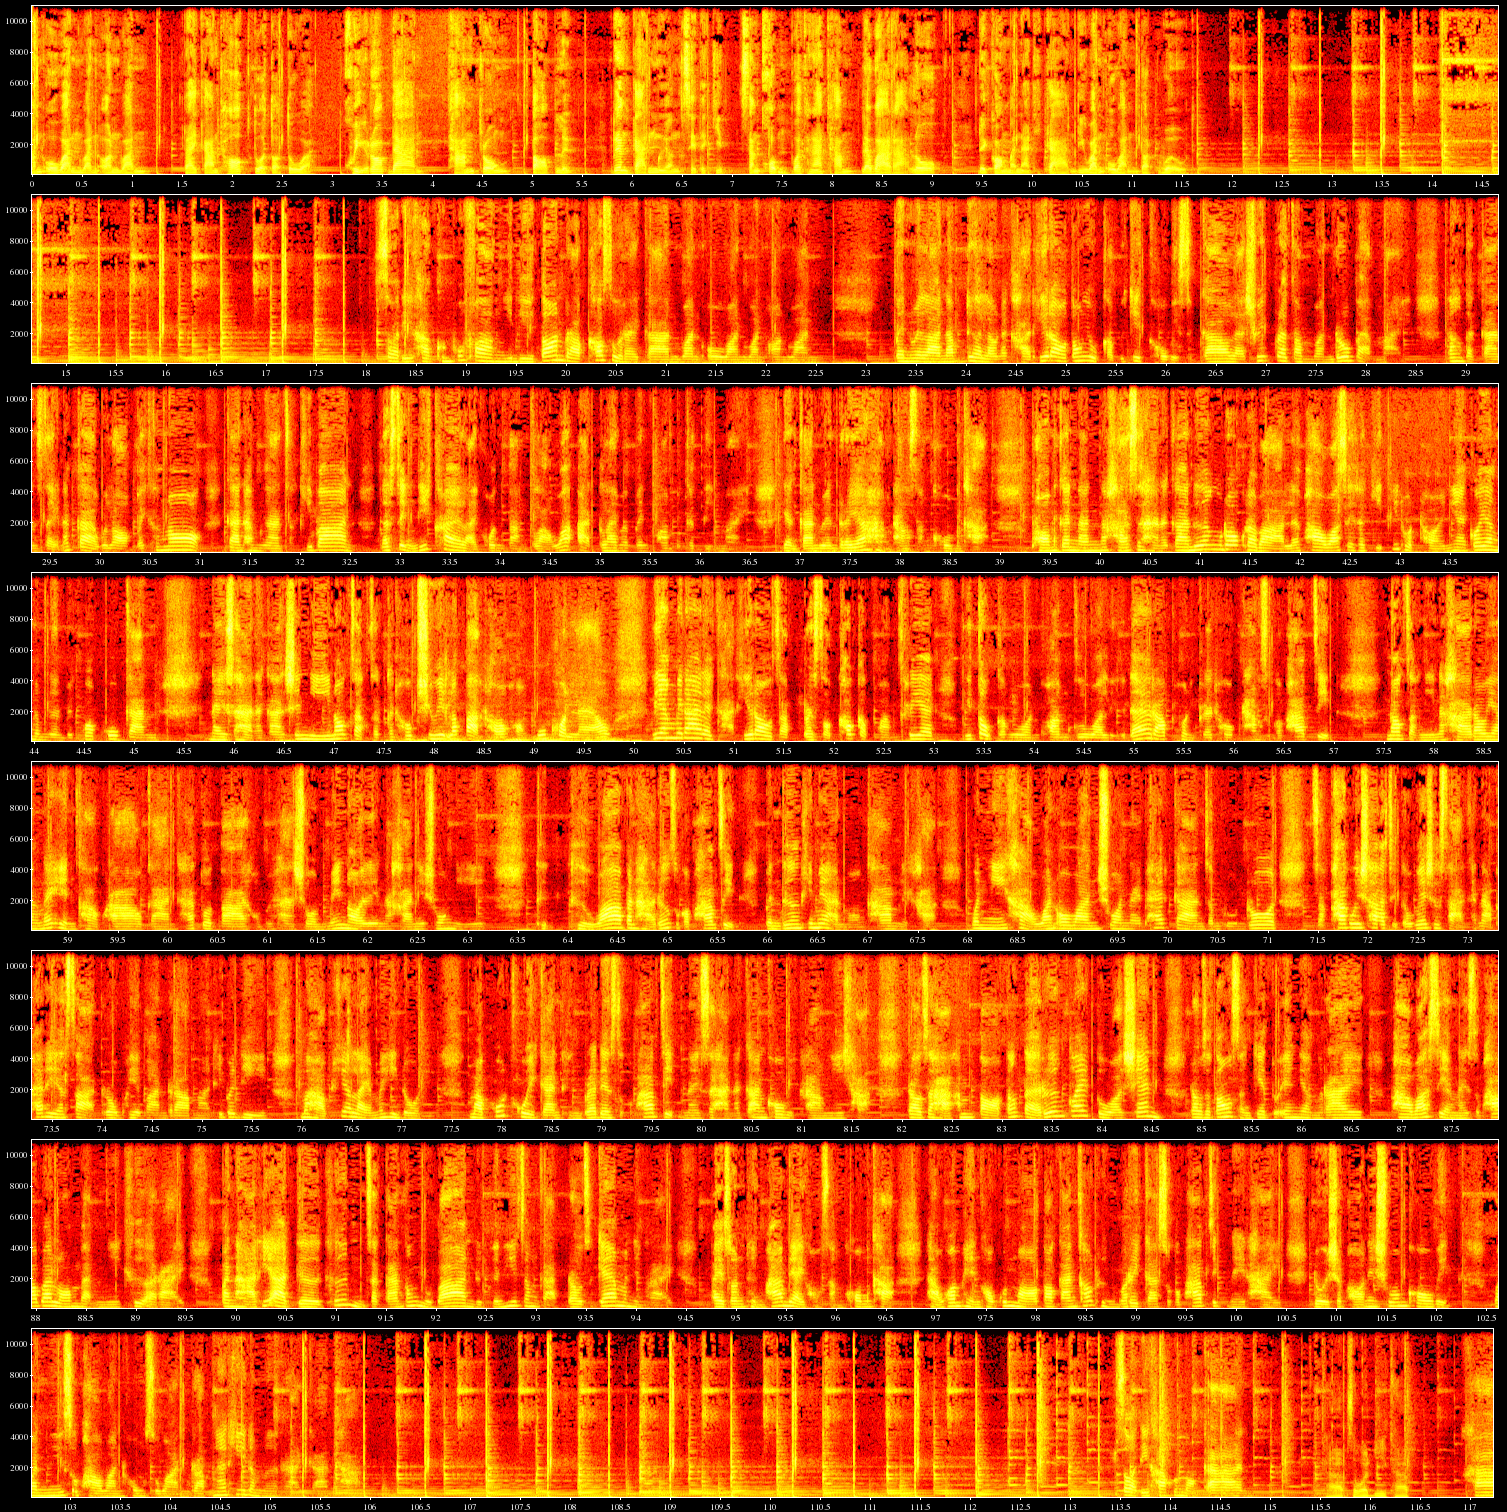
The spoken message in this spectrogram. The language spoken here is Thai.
วันโอวันวันออนวันรายการทอล์กตัวต่อตัว คุยรอบด้าน ถามตรง ตอบลึก เรื่องการเมืองเศรษฐกิจ สังคม วัฒนธรรม และวาระโลก โดยกองบรรณาธิการดีวันโอวันดอทเวิลด์สวัสดีค่ะ คุณผู้ฟังยินดีต้อนรับเข้าสู่รายการวันโอวันวันออนวันเป็นเวลานับเดือนแล้วนะคะ ที่เราต้องอยู่กับวิกฤตโควิด -19 และชีวิตประจำวันรูปแบบใหม่ ตั้งแต่การใส่หน้ากากเวลาออกไปข้างนอก การทำงานจากที่บ้าน และสิ่งที่ใครหลายคนต่างกล่าวว่าอาจกลายมาเป็นความปกติใหม่ อย่างการเว้นระยะห่างทางสังคมค่ะ พร้อมกันนั้นนะคะ สถานการณ์เรื่องโรคระบาดและภาวะเศรษฐกิจที่ถดถอยเนี่ยก็ยังดำเนินไปควบคู่กัน ในสถานการณ์เช่นนี้ นอกจากจะกระทบชีวิตและปากท้องของผู้คนแล้ว เลี่ยงไม่ได้เลยค่ะที่เราจะประสบเข้ากับความเครียด วิตกกังวล ความกลัว หรือได้รับผลกระทบทางสุขภาพจิต นอกจากนี้นะคะเราเรายังได้เห็นข่าวคราวการฆ่าตัวตายของประชาชนไม่น้อยเลยนะคะในช่วงนี้ถถือว่าปัญหาเรื่องสุขภาพจิตเป็นเรื่องที่ไม่อาจมองข้ามเลยค่ะ วันนี้ค่ะวันโอวันชวนนายแพทย์การจำรูนโรธจากภาควิชาจิตเวชศาสตร์คณะแพทยศาสตร์โรงพยาบาลรามาธิบดี มหาวิทยาลัยมหิดล มาพูดคุยกันถึงประเด็นสุขภาพจิตในสถานการณ์โควิดคราวนี้ค่ะ เราจะหาคำตอบตั้งแต่เรื่องใกล้ตัว เช่น เราจะต้องสังเกตตัวเองอย่างไร ภาวะเสี่ยงในสภาพแวดล้อมแบบนี้คืออะไร ปัญหาที่อาจเกิดขึ้นจากการต้องอยู่บ้านหรือพื้นที่จำกัด เราจะแก้มันอย่างไร ไปจนถึงภาพใหญ่ของสังคมค่ะ ถามความเห็นของคุณหมอต่อการเข้าถึงบริการสุขภาพจิตในไทย โดยเฉพาะในช่วงโควิด วันนี้สุภาวันคงสุวรรณรับหน้าที่ดำเนินรายการค่ะสวัสดีค่ะคุณหมอการ ครับ สวัสดีครับ ค่ะ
